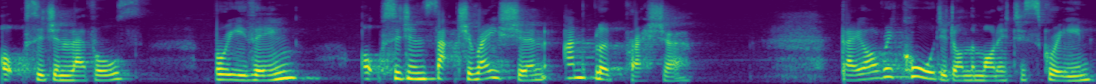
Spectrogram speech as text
oxygen levels, breathing, oxygen saturation and blood pressure. They are recorded on the monitor screen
